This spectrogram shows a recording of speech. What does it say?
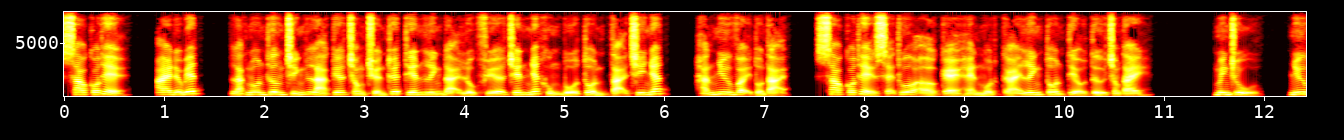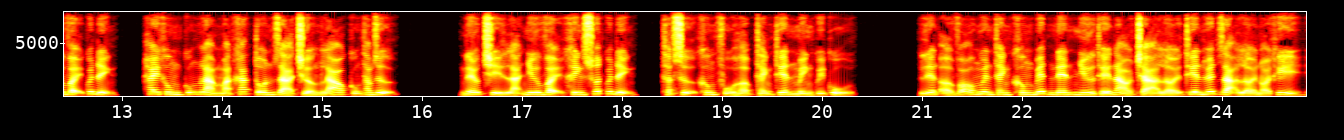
Sao có thể, ai đều biết, lạc nôn thương chính là kia trong truyền thuyết thiên linh đại lục phía trên nhất khủng bố tồn tại chi nhất, hắn như vậy tồn tại, sao có thể sẽ thua ở kẻ hèn một cái linh tôn tiểu tử trong tay. Minh chủ, như vậy quyết định, hay không cũng làm mặt khác tôn giả trưởng lão cũng tham dự. Nếu chỉ là như vậy khinh suất quyết định, thật sự không phù hợp thánh thiên minh quý củ. Liên ở võ nguyên thanh không biết nên như thế nào trả lời thiên huyết dạ lời nói khi,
